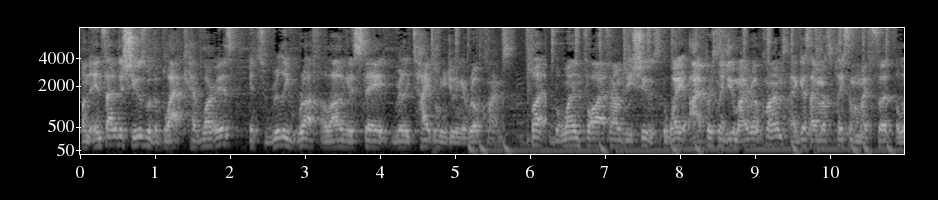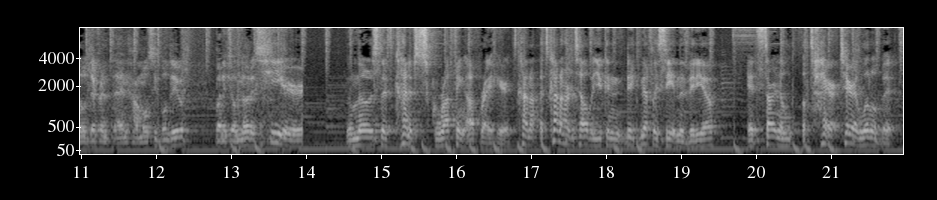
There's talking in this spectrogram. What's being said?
On the inside of the shoes where the black Kevlar is, it's really rough, allowing you to stay really tight when you're doing your rope climbs. But the one flaw I found with these shoes, the way I personally do my rope climbs, I guess I must place them on my foot a little different than how most people do. But if you'll notice here, you'll notice there's kind of scruffing up right here. It's kind of it's kind of hard to tell, but you can, you can definitely see it in the video. It's starting to tear, tear a little bit.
